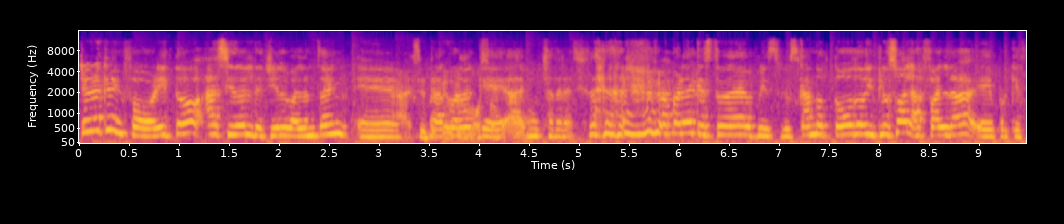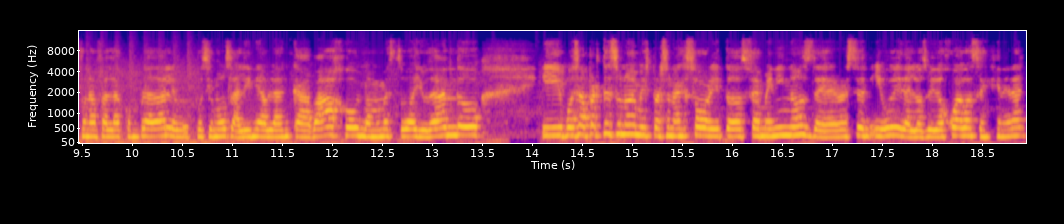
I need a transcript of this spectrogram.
Yo creo que mi favorito ha sido el de Jill Valentine. Eh, Ay, se te me quedó acuerdo hermoso. que, ay, muchas gracias. me acuerdo que estuve pues, buscando todo, incluso a la falda, eh, porque fue una falda comprada, le pusimos la línea blanca abajo, mi mamá me estuvo ayudando. Y pues aparte es uno de mis personajes favoritos femeninos de Resident Evil y de los videojuegos en general.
